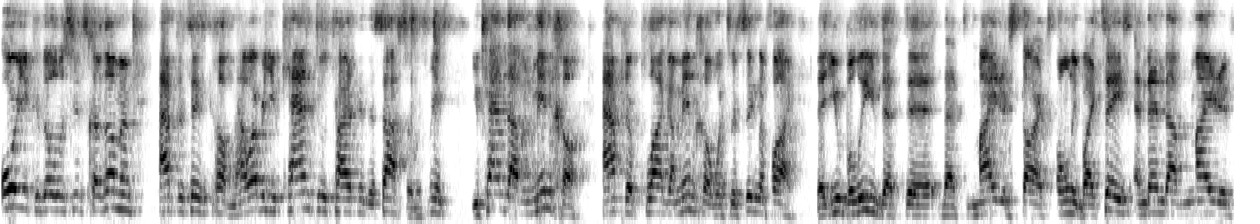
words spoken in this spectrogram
Or you could do the Shitz Chachamim after Tzeis Chachamim. However, you can't do Tarti Desasser, which means You can't daven mincha after plaga mincha, which would signify that you believe that uh, that Ma'ariv starts only by tzeis, and then daven Ma'ariv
